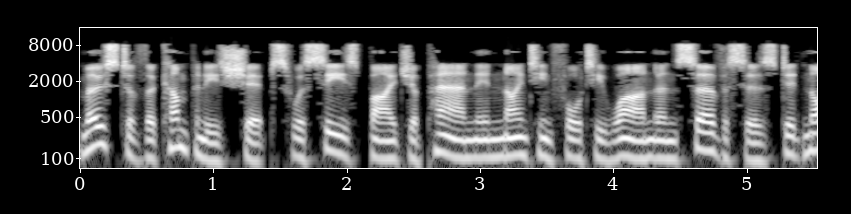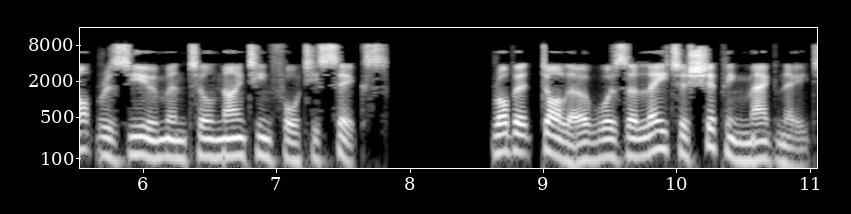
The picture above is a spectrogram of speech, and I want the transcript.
Most of the company's ships were seized by Japan in 1941 and services did not resume until 1946. Robert Dollar was a later shipping magnate,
